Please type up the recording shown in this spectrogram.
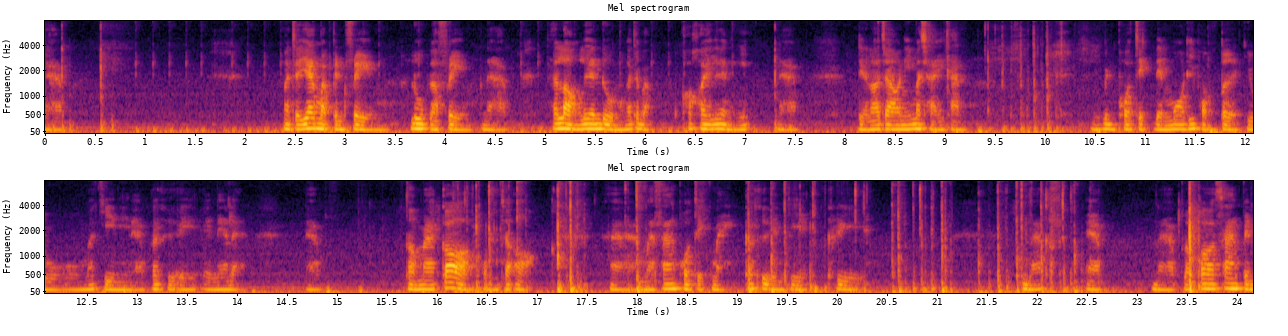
นะครับ มันจะแยกมาเป็นเฟรม รูปละเฟรมนะครับ ถ้าลองเลื่อนดูมันก็จะแบบ ค่อยๆเลื่อนอย่างนี้นะครับ เดี๋ยวเราจะเอาอันนี้มาใช้กันนี่เป็นโปรเจกต์เดโมที่ผมเปิดอยู่เมื่อกี้นี้นะครับ ก็คือไอ้ไอ้นี่แหละนะครับ ต่อมาก็ผมจะออกามาสร้างโปรเจกต์ใหม่ก็คือ npx create linux app นะครับ แล้วก็สร้างเป็น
